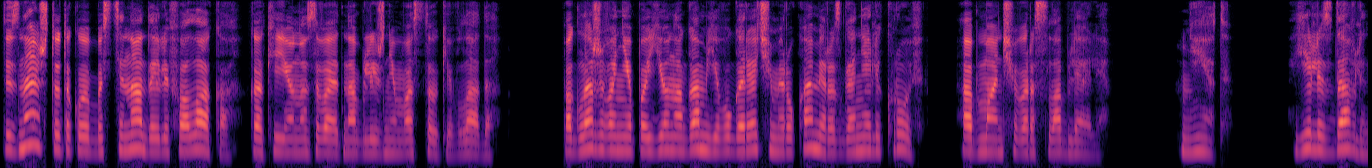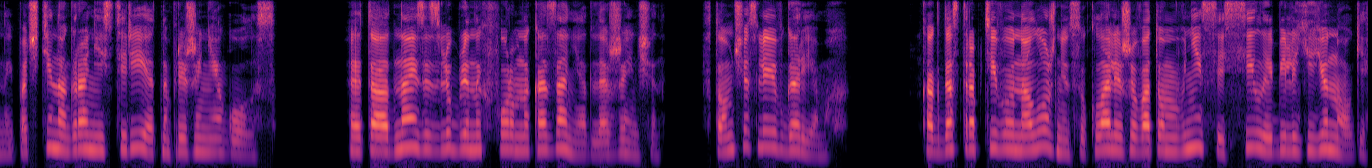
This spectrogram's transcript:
Ты знаешь, что такое бастинада или фалака, как ее называют на Ближнем Востоке, Влада? Поглаживание по ее ногам его горячими руками разгоняли кровь, обманчиво расслабляли. Нет, еле сдавленный, почти на грани истерии от напряжения голос. Это одна из излюбленных форм наказания для женщин, в том числе и в гаремах. Когда строптивую наложницу клали животом вниз и силой били ее ноги,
